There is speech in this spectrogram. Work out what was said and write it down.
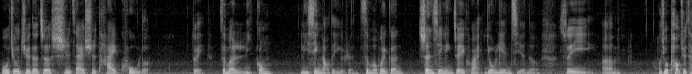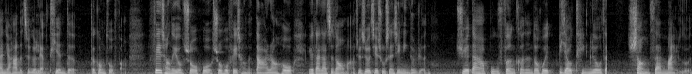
我就觉得这实在是太酷了。对，这么理工、理性脑的一个人，怎么会跟身心灵这一块有连结呢？所以，嗯，我就跑去参加他的这个两天的的工作坊，非常的有收获，收获非常的大。然后，因为大家知道嘛，就是有接触身心灵的人，绝大部分可能都会比较停留在。上三脉轮，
